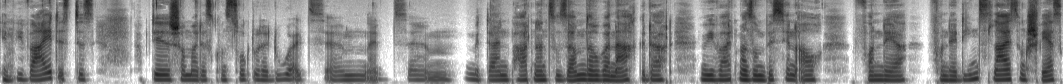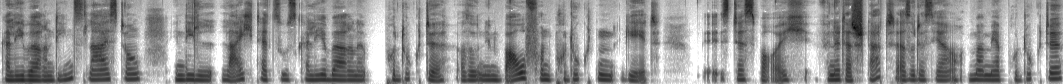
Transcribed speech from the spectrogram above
Inwieweit ist es, habt ihr schon mal das Konstrukt oder du als, ähm, als ähm, mit deinen Partnern zusammen darüber nachgedacht, inwieweit man so ein bisschen auch von der von der Dienstleistung, schwer skalierbaren Dienstleistung in die leichter zu skalierbaren Produkte, also in den Bau von Produkten geht. Ist das bei euch, findet das statt? Also, dass ihr auch immer mehr Produkte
